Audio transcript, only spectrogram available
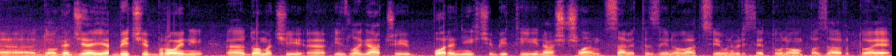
E, događaja. Biće brojni e, domaći e, izlagači, pored njih će biti i naš član Saveta za inovacije Univerziteta u Novom pazaru, to je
